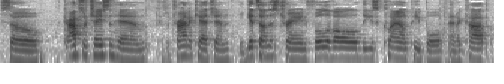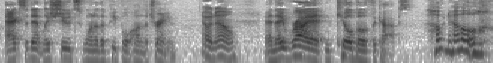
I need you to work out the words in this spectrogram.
So cops are chasing him because they're trying to catch him. He gets on this train full of all these clown people, and a cop accidentally shoots one of the people on the train. Oh no. And they riot and kill both the cops. Oh no.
